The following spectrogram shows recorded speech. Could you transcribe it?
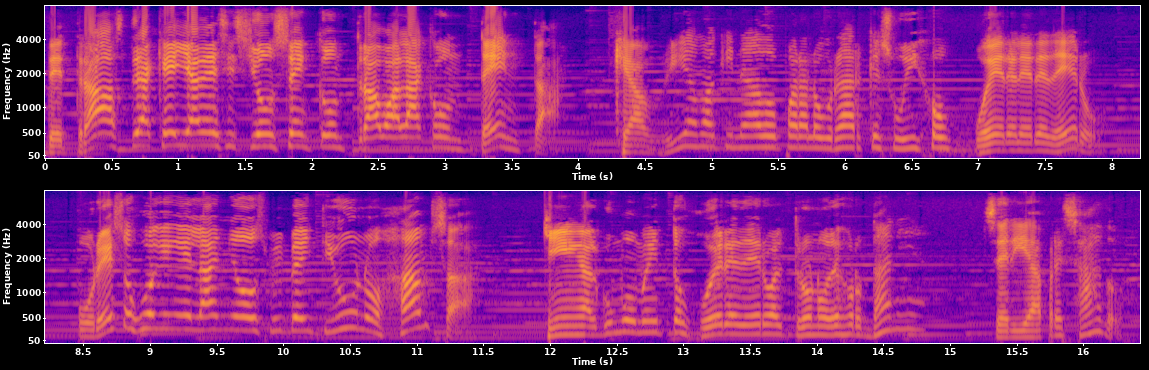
detrás de aquella decisión se encontraba la contenta, que habría maquinado para lograr que su hijo fuera el heredero. Por eso juega en el año 2021 Hamza, quien en algún momento fue heredero al trono de Jordania, sería apresado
